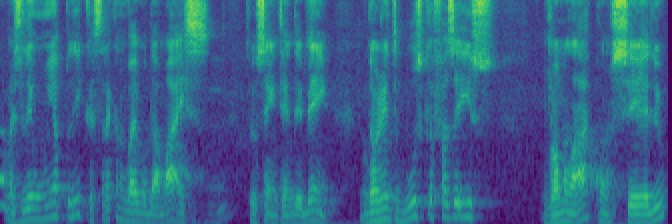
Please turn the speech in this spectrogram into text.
Ah, mas lê um e aplica. Será que não vai mudar mais? Uhum. Se você entender bem. Então a gente busca fazer isso. Vamos lá, conselho,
